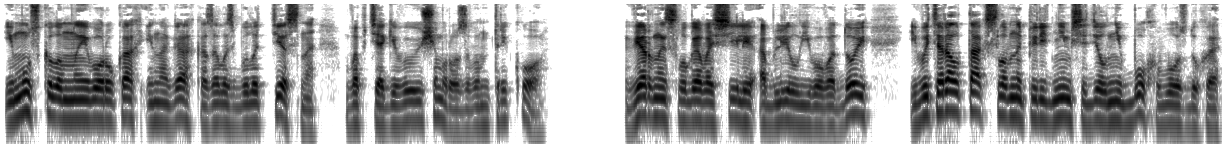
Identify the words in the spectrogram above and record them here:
и мускулам на его руках и ногах, казалось, было тесно в обтягивающем розовом трико. Верный слуга Василий облил его водой и вытирал так, словно перед ним сидел не бог воздуха,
